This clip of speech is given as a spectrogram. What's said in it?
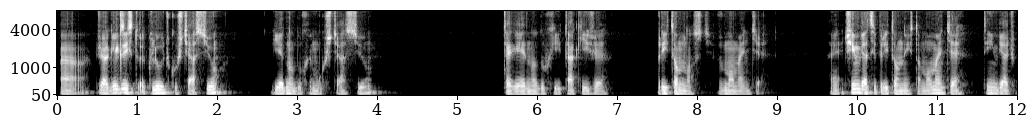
a, že ak existuje kľúč ku šťastiu, k jednoduchému šťastiu, tak je jednoduchý taký, že prítomnosť v momente. Hej. Čím viac si prítomný v tom momente, tým viac,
